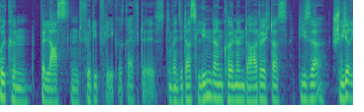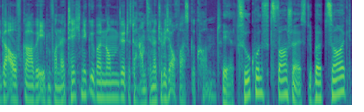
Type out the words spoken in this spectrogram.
rückenbelastend für die Pflegekräfte ist. Und wenn Sie das lindern können dadurch, dass diese schwierige Aufgabe eben von der Technik übernommen wird, dann haben Sie natürlich auch was gekonnt. Der Zukunftsforscher ist überzeugt,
